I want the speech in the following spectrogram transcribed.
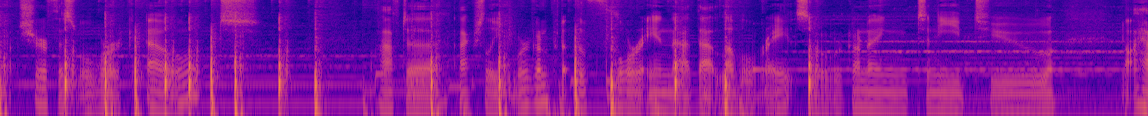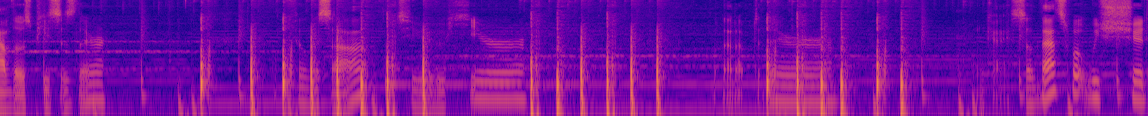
Not sure if this will work out. We'll have to actually, we're going to put the floor in at that level, right? So we're going to need to not have those pieces there. Fill this up to here. So that's what we should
